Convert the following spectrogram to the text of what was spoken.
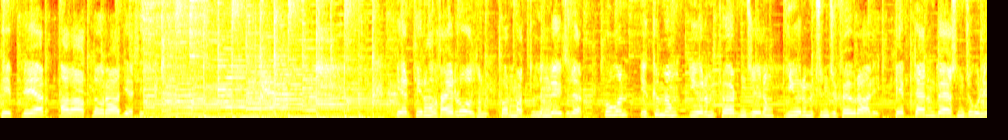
Gepleýär Azatlyk Radiosy. Ertiriňiz haýyrly bolsun, hormatly diňleýjiler! Bu gün 2024-nji ýylyň 23-nji fewraly, hepdäniň bäşinji güni.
